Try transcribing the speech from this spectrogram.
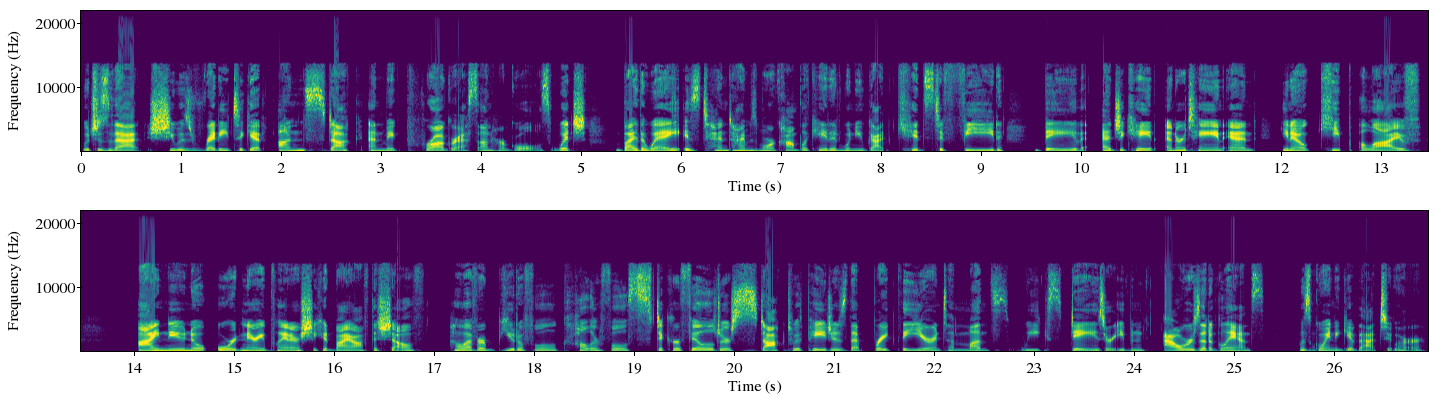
which is that she was ready to get unstuck and make progress on her goals, which, by the way, is 10 times more complicated when you've got kids to feed, bathe, educate, entertain, and, you know, keep alive. I knew no ordinary planner she could buy off the shelf. However beautiful, colorful, sticker filled, or stocked with pages that break the year into months, weeks, days, or even hours at a glance was going to give that to her.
